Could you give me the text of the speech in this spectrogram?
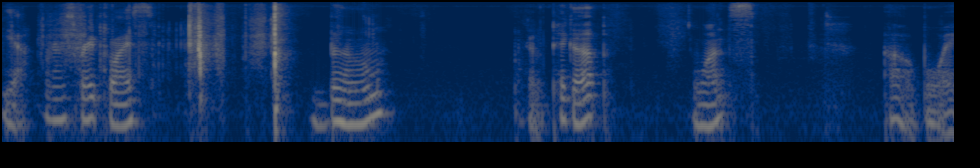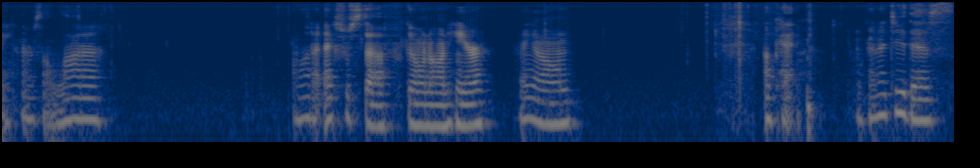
Yeah, we're going to scrape twice. Boom. I'm going to pick up once. Oh boy, there's a lot of a lot of extra stuff going on here. Hang on. Okay, we're going to do this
